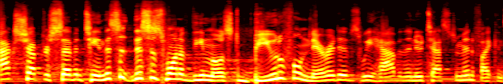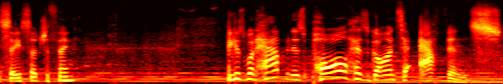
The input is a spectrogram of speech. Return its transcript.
Acts chapter 17, this is, this is one of the most beautiful narratives we have in the New Testament, if I can say such a thing. Because what happened is Paul has gone to Athens,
